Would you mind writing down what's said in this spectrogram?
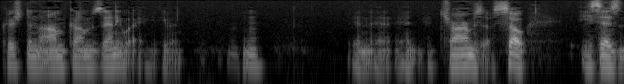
Krishna Nam comes anyway, even. Mm-hmm. And, and, it charms us. So he says,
